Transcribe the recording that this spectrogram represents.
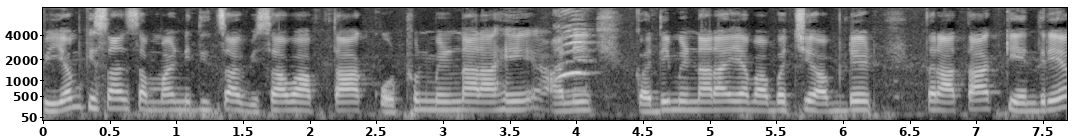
पी एम किसान सन्मान निधीचा विसावा हप्ता कोठून मिळणार आहे आणि कधी मिळणार आहे याबाबतची अपडेट तर आता केंद्रीय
